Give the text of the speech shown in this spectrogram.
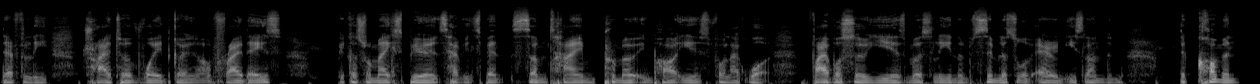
definitely try to avoid going out on Fridays. Because from my experience, having spent some time promoting parties for like what five or so years, mostly in a similar sort of area in East London, the common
